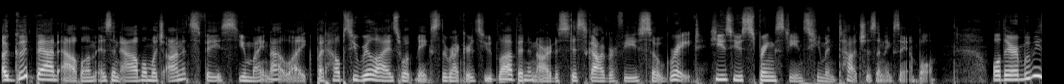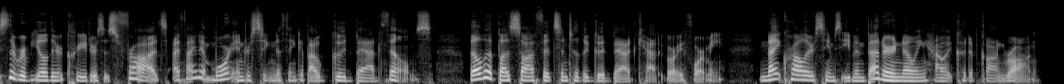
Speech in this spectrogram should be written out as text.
A good bad album is an album which, on its face, you might not like, but helps you realize what makes the records you love in an artist's discography so great. He's used Springsteen's Human Touch as an example. While there are movies that reveal their creators as frauds, I find it more interesting to think about good bad films. Velvet Buzzsaw fits into the good bad category for me. Nightcrawler seems even better knowing how it could have gone wrong.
